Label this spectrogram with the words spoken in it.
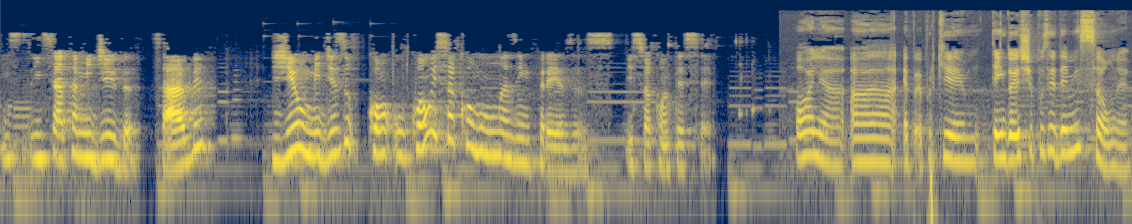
em, em certa medida, sabe? Gil, me diz o, o quão isso é comum nas empresas, isso acontecer. Olha, é porque tem dois tipos de demissão, né?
